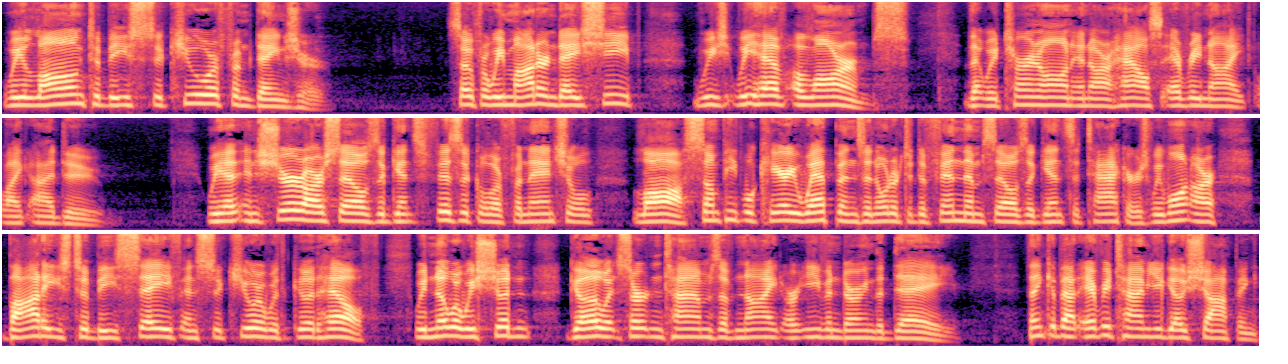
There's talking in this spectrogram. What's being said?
We long to be secure from danger. So, for we modern day sheep, We, we have alarms that we turn on in our house every night, like I do. We insure ourselves against physical or financial loss. Some people carry weapons in order to defend themselves against attackers. We want our bodies to be safe and secure with good health. We know where we shouldn't go at certain times of night or even during the day. Think about every time you go shopping,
